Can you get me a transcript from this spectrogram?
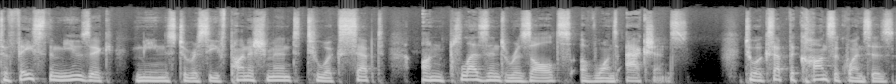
To face the music means to receive punishment, to accept unpleasant results of one's actions, to accept the consequences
